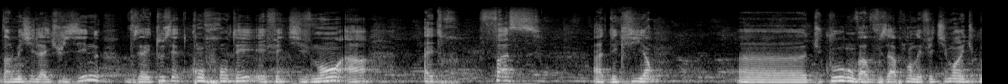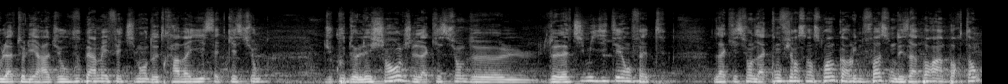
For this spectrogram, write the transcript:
dans le métier de la cuisine, vous allez tous être confrontés effectivement à être face à des clients. Euh, du coup, on va vous apprendre effectivement, et du coup, l'atelier radio vous permet effectivement de travailler cette question du coup de l'échange, la question de, la timidité en fait. la question de la confiance en soi, encore une fois, sont des apports importants.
